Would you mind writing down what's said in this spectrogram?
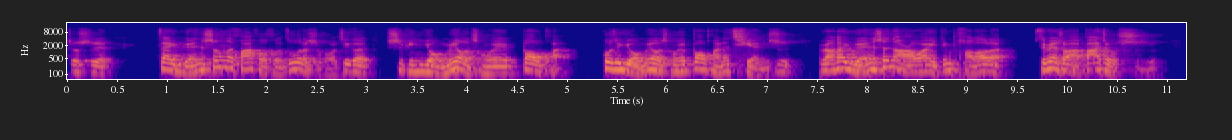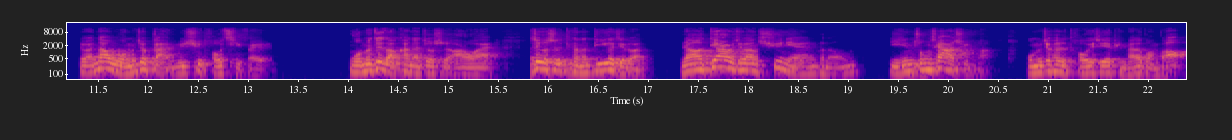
就是。在原生的花火合作的时候，这个视频有没有成为爆款，或者有没有成为爆款的潜质？比方它原生的 ROI 已经跑到了随便说啊八九十，对吧？那我们就敢于去投起飞。我们最早看的就是 ROI，这个是可能第一个阶段。然后第二个阶段，去年可能已经中下旬了，我们就开始投一些品牌的广告，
